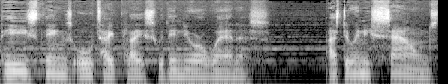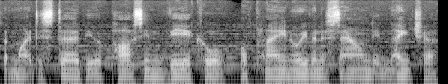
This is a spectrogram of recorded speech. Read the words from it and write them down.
These things all take place within your awareness, as do any sounds that might disturb you, a passing vehicle or plane, or even a sound in nature,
